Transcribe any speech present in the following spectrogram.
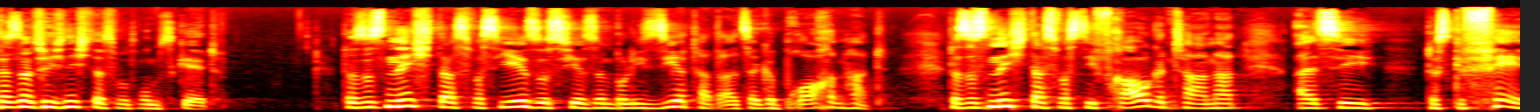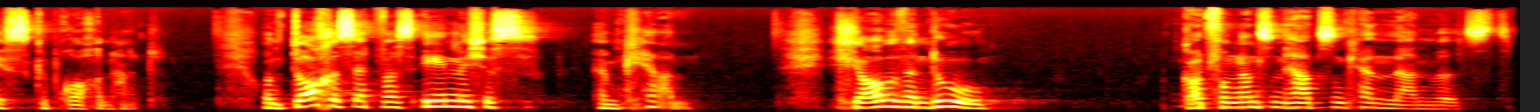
Das ist natürlich nicht das, worum es geht. Das ist nicht das, was Jesus hier symbolisiert hat, als er gebrochen hat. Das ist nicht das, was die Frau getan hat, als sie das Gefäß gebrochen hat. Und doch ist etwas Ähnliches im Kern. Ich glaube, wenn du Gott von ganzem Herzen kennenlernen willst,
